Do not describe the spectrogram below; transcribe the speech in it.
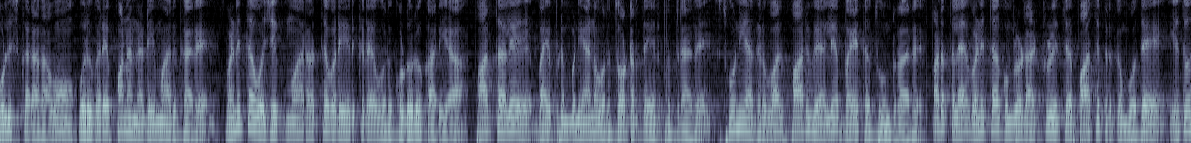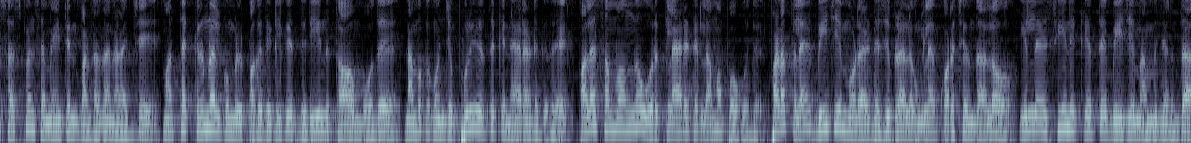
போலீஸ்காராகவும் ஒரு விரைப்பான நடையமாக இருக்காரு. வனிதா விஜயகுமார் ரத்த வரை இருக்கிற ஒரு கொடூரக்காரியா பார்த்தாலே பயப்படும்படியான ஒரு தோற்றத்தை ஏற்படுத்துறாரு. சோனியா அகர்வால் பார்வையாலே பயத்தை தூண்டுறாரு. படத்தில் வனிதா கும்பலோட அட்டுழியத்தை பார்த்துட்டு இருக்கும் போதே ஏதோ சஸ்பென்ஸை மெயின்டைன் பண்ணுறதா நினச்சி மற்ற கிரிமினல் கும்பல் பகுதிகளுக்கு திடீர்னு தாவும் போது நமக்கு கொஞ்சம் புரியறதுக்கு நேரம் எடுக்குது. பல சம்பவங்கள் ஒரு கிளாரிட்டி இல்லாமல் போகுது. படத்தில் பிஜிஎம்மோட டெசிபிள் அளவுங்களை குறைச்சிருந்தாலோ இல்லை சீனுக்கு ஏற்ற பிஜிஎம் அமைஞ்சிருந்தா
